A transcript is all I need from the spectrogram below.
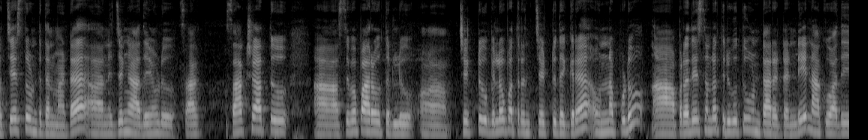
వచ్చేస్తూ ఉంటదనమాట. నిజంగా ఆ దేవుడు సా సాక్షాత్తు శివపార్వతులు చెట్టు బిలోపత్రం చెట్టు దగ్గర ఉన్నప్పుడు ఆ ప్రదేశంలో తిరుగుతూ ఉంటారటండి. నాకు అది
